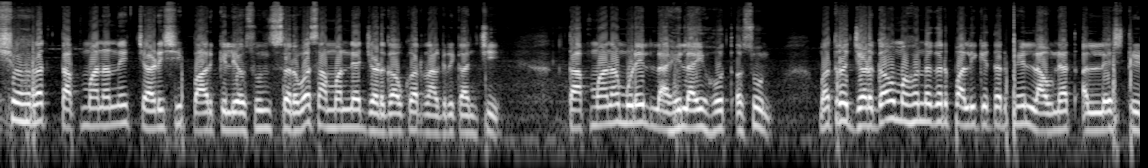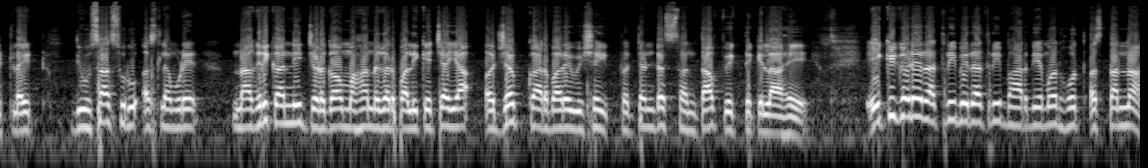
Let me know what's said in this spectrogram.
शहरात तापमानाने चाळीशी पार केली असून सर्वसामान्य जळगावकर नागरिकांची तापमानामुळे लाहीलाही होत असून मात्र जळगाव महानगरपालिकेतर्फे लावण्यात आलेले स्ट्रीट लाइट दिवसा सुरू असल्यामुळे नागरिकांनी जळगाव महानगरपालिकेच्या या अजब कारभाराविषयी प्रचंड संताप व्यक्त केला आहे. एकीकडे रात्री बेरात्री भारनियमन होत असताना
